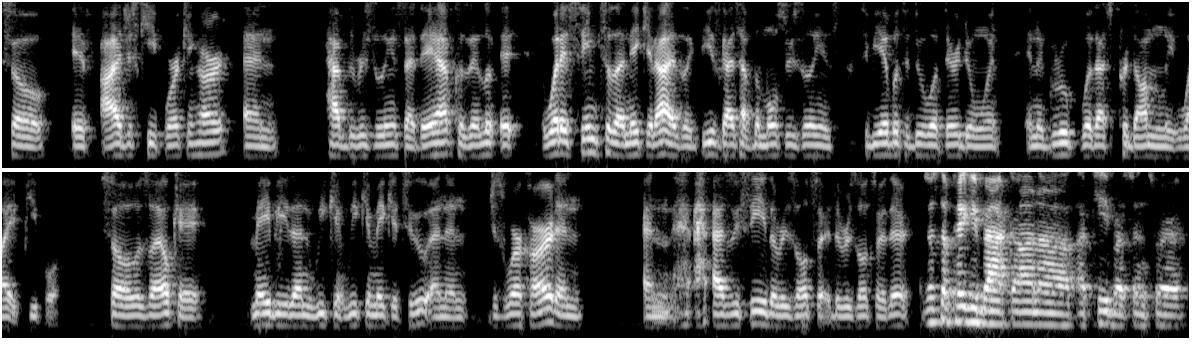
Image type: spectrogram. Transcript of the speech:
So if I just keep working hard and have the resilience that they have, because they look it what it seemed to the naked eye is like these guys have the most resilience to be able to do what they're doing in a group where that's predominantly white people. So it was like, okay, maybe then we can we can make it too, and then just work hard and and as we see the results are the results are there. Just to piggyback on uh, Atiba, since we're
